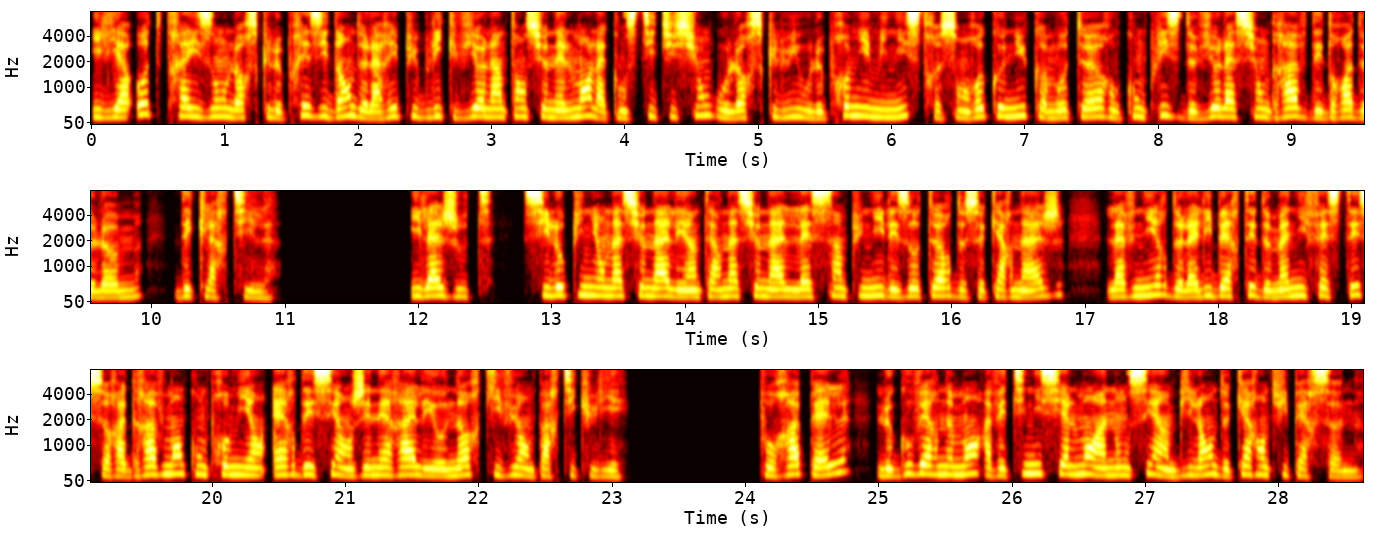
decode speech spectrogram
Il y a haute trahison lorsque le président de la République viole intentionnellement la Constitution ou lorsque lui ou le Premier ministre sont reconnus comme auteurs ou complices de violations graves des droits de l'homme, déclare-t-il. Il ajoute si l'opinion nationale et internationale laisse impunis les auteurs de ce carnage, l'avenir de la liberté de manifester sera gravement compromis en RDC en général et au Nord Kivu en particulier. Pour rappel, le gouvernement avait initialement annoncé un bilan de 48 personnes.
